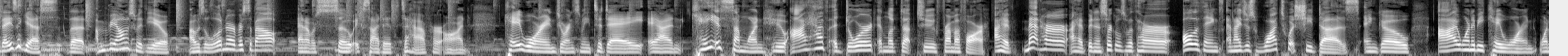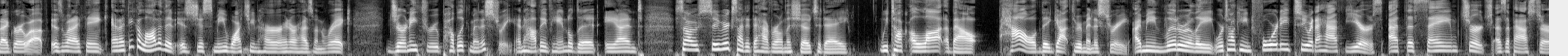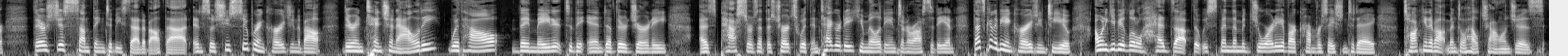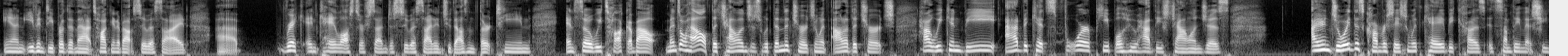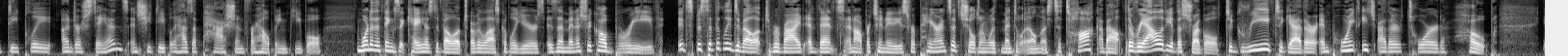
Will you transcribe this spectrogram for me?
Today's a guest that I'm going to be honest with you, I was a little nervous about, and I was so excited to have her on. Kay Warren joins me today, and Kay is someone who I have adored and looked up to from afar. I have met her, I have been in circles with her, all the things, and I just watch what she does and go, I want to be Kay Warren when I grow up, is what I think. And I think a lot of it is just me watching her and her husband, Rick, journey through public ministry and how they've handled it. And so I was super excited to have her on the show today. We talk a lot about how they got through ministry. I mean, literally, we're talking 42 and a half years at the same church as a pastor. There's just something to be said about that. And so she's super encouraging about their intentionality with how they made it to the end of their journey as pastors at the church with integrity, humility, and generosity. And that's going to be encouraging to you. I want to give you a little heads up that we spend the majority of our conversation today talking about mental health challenges and even deeper than that, talking about suicide. Uh, Rick and Kay lost their son to suicide in 2013. And so we talk about mental health, the challenges within the church and without of the church, how we can be advocates for people who have these challenges. I enjoyed this conversation with Kay because it's something that she deeply understands and she deeply has a passion for helping people. One of the things that Kay has developed over the last couple of years is a ministry called Breathe. It's specifically developed to provide events and opportunities for parents of children with mental illness to talk about the reality of the struggle, to grieve together, and point each other toward hope.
